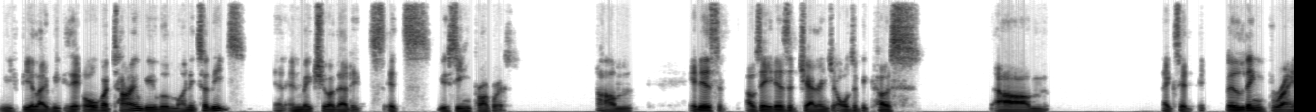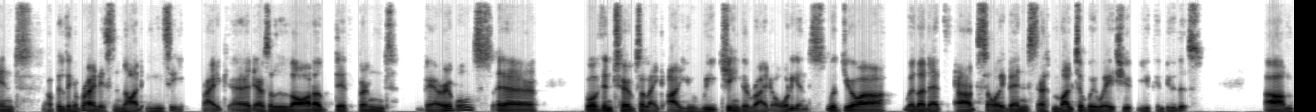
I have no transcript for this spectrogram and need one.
we feel like we can say over time we will monitor these and, and make sure that it's it's we're seeing progress. Um, it is, I would say, it is a challenge also because, um, like I said, building brand or building a brand is not easy, right? Uh, there's a lot of different variables, uh, both in terms of like, are you reaching the right audience with your, whether that's ads or events? There's multiple ways you, you can do this. Um,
